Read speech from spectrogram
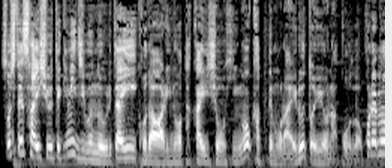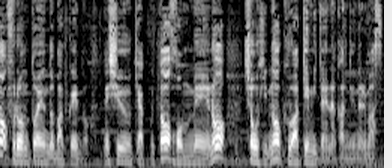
そして最終的に自分の売りたいこだわりの高い商品を買ってもらえるというような構造。これもフロントエンド、バックエンド。ね、集客と本命の商品の区分けみたいな感じになります。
